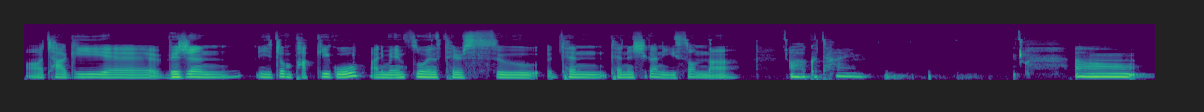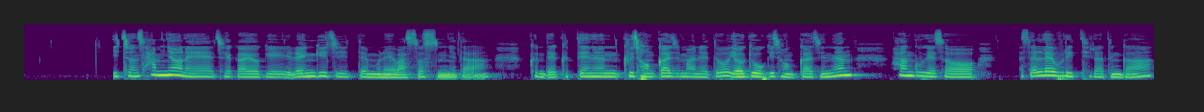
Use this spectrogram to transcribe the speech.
어, 자기의 비전이 좀 바뀌고 아니면 인플루언스 될수 되는 시간이 있었나? 아, 그 타임. 어, 2003년에 제가 여기 language 때문에 왔었습니다. 근데 그때는 그 전까지만 해도 여기 오기 전까지는 한국에서 celebrity라든가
